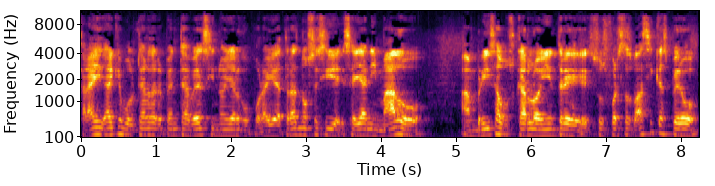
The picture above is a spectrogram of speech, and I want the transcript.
caray, hay que voltear de repente a ver si no hay algo por ahí atrás. No sé si se haya animado Ambrisa a buscarlo ahí entre sus fuerzas básicas, pero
